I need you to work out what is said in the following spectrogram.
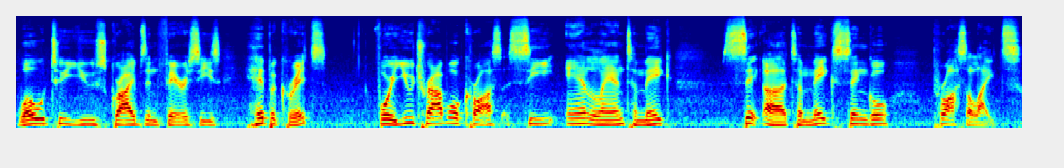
Woe to you, scribes and Pharisees, hypocrites! For you travel across sea and land to make uh, to make single proselytes.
